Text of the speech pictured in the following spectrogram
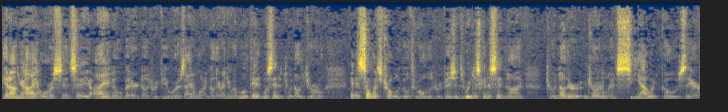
get on your high horse and say, I know better than those reviewers. I don't want to go there anyway. We'll, we'll send it to another journal. And it's so much trouble to go through all those revisions. We're just going to send it on to another Mhm. journal and see how it goes there.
